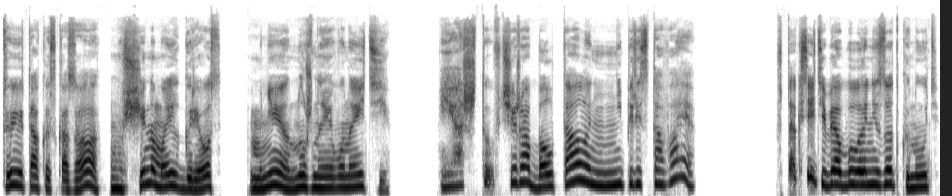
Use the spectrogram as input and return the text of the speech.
Ты так и сказала, мужчина моих грез. Мне нужно его найти». «Я что, вчера болтала, не переставая?» «В такси тебя было не заткнуть».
